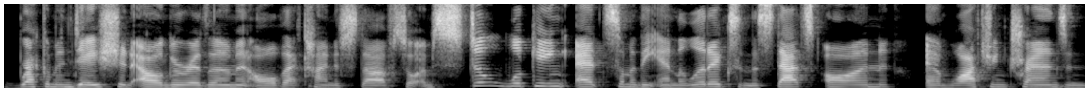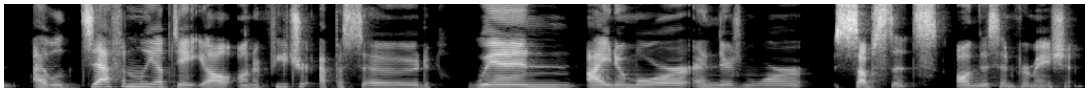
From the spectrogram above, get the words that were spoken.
recommendation algorithm and all that kind of stuff. So, I'm still looking at some of the analytics and the stats on and watching trends, and I will definitely update y'all on a future episode when I know more and there's more substance on this information.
